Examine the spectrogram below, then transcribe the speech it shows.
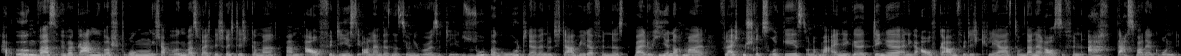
habe irgendwas übergangen, übersprungen, ich habe irgendwas vielleicht nicht richtig gemacht. Ähm, auch für die ist die Online Business University super gut, ja, wenn du dich da wiederfindest, weil du hier nochmal vielleicht einen Schritt zurückgehst und nochmal einige Dinge, einige Aufgaben für dich klärst, um dann herauszufinden, ach, das war der Grund.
